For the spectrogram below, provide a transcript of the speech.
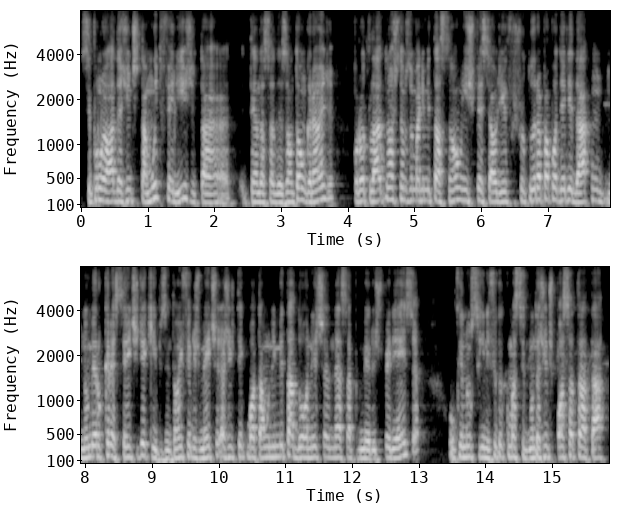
se por um lado a gente está muito feliz de estar tá tendo essa adesão tão grande, por outro lado, nós temos uma limitação, em especial de infraestrutura, para poder lidar com um número crescente de equipes. Então, infelizmente, a gente tem que botar um limitador nessa primeira experiência, o que não significa que uma segunda a gente possa tratar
